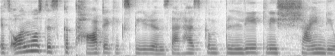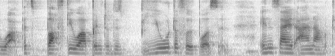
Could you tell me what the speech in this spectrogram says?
It's almost this cathartic experience that has completely shined you up. It's buffed you up into this beautiful person inside and out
